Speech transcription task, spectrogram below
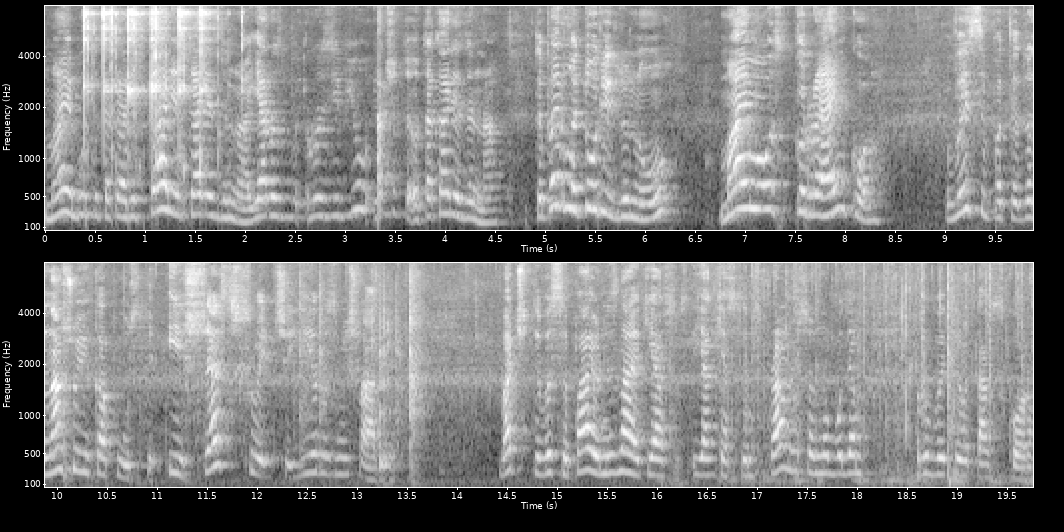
Має бути така рідка, рідка рідина. Я розіб'ю, бачите, отака рідина. Тепер ми ту рідину маємо скоренько висипати до нашої капусти і ще швидше її розмішати. Бачите, висипаю, не знаю, як я, як я з тим справлюся, але будемо робити отак скоро.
